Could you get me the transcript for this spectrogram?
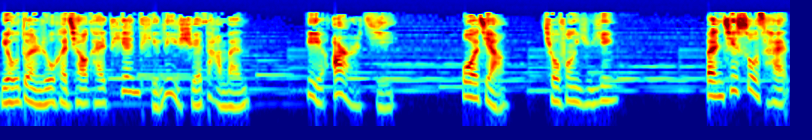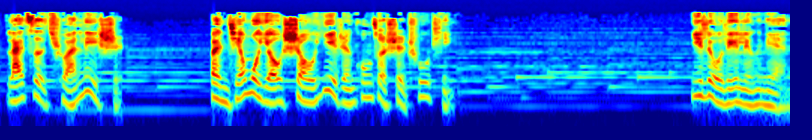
牛顿如何敲开天体力学大门第二集。播讲：秋风余音。本期素材来自全历史。本节目由手艺人工作室出品。一六零零年，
